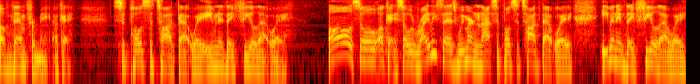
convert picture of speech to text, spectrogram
of them for me. Okay, supposed to talk that way, even if they feel that way. Oh, so okay. So Riley says women are not supposed to talk that way, even if they feel that way.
